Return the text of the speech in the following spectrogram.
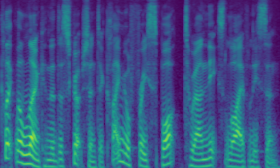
Click the link in the description to claim your free spot to our next live lesson.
